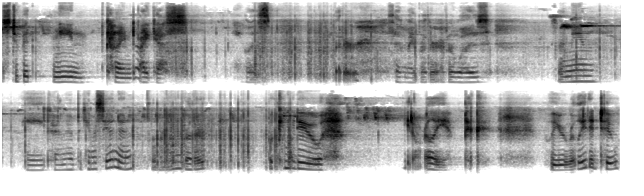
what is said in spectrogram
the stupid, mean kind, I guess. He was better than my brother ever was. So, I mean, he kind of became a stand in for my own brother. What can you do? Don't really pick who you're related to,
